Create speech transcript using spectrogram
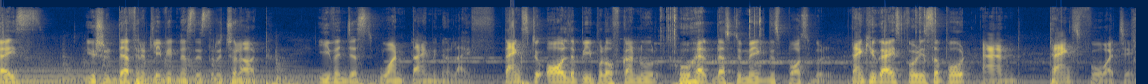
Guys, you should definitely witness this ritual art, even just one time in your life. Thanks to all the people of Kannur who helped us to make this possible. Thank you guys for your support and thanks for watching.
